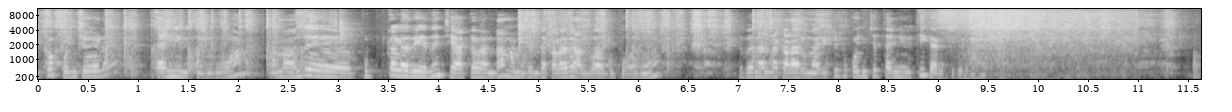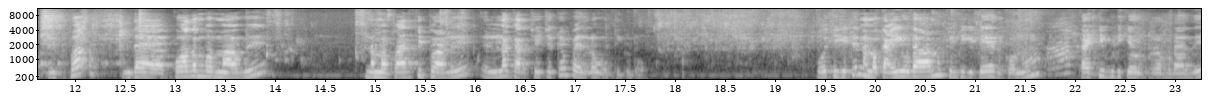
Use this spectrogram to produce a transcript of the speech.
இப்போ கொஞ்சோட தண்ணி ஊற்றிக்கிடுவோம் நம்ம வந்து புட் கலர் எதுவும் சேர்க்க வேண்டாம். நமக்கு இந்த கலர் அல்வாவுக்கு போதும். இப்போ நல்லா கலர் மாறிட்டு இப்போ கொஞ்சம் தண்ணி ஊற்றி கரைச்சிக்கிடுவோம் இப்போ இந்த கோதம்பை மாவு நம்ம பருத்தி பால் எல்லாம் கரைச்சி வச்சுருக்கோம். இப்போ இதில் ஊற்றிக்கிடுவோம் ஊற்றிக்கிட்டு நம்ம கை விடாமல் கிண்டிக்கிட்டே இருக்கணும். கட்டி பிடிக்க விட்டுறக்கூடாது.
